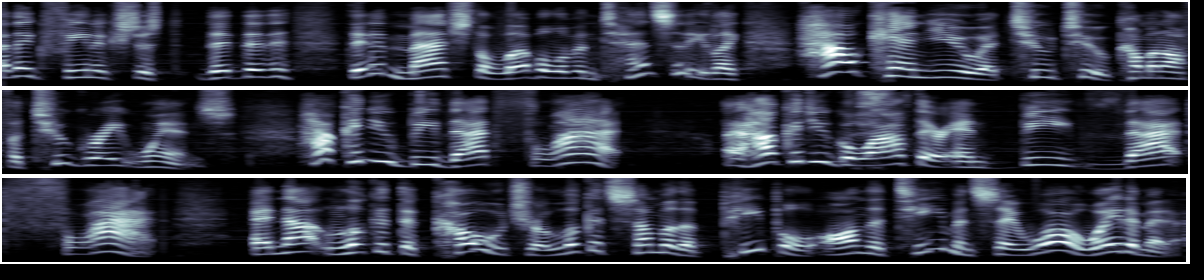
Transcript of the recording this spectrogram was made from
I think Phoenix just they, they, they didn't match the level of intensity. Like, how can you at two-two, coming off of two great wins, how can you be that flat? How could you go out there and be that flat? And not look at the coach or look at some of the people on the team and say, whoa, wait a minute.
